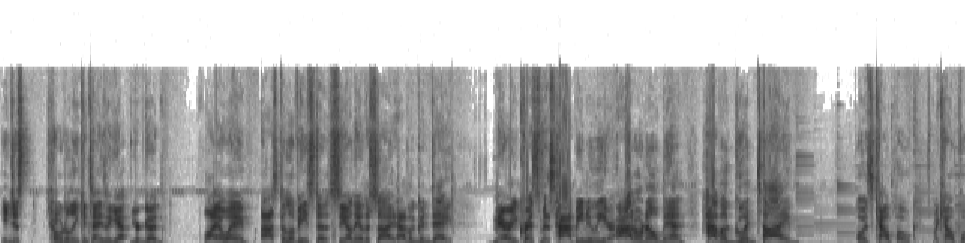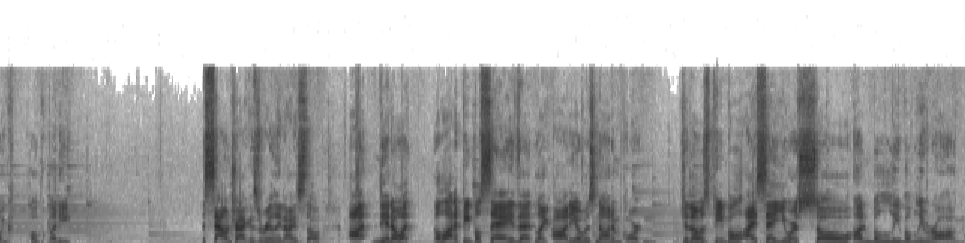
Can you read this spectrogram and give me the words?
he just totally content. Like, yep, you're good. Fly away. Hasta la vista. See you on the other side. Have a good day. Merry Christmas. Happy New Year. I don't know, man. Have a good time. Oh, it's Cowpoke. It's my Cowpoke poke buddy. The soundtrack is really nice, though. Uh, you know what? A lot of people say that, like, audio is not important. To those people, I say you are so unbelievably wrong.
